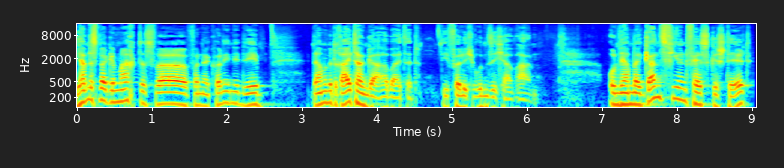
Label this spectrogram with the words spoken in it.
Wir haben das mal gemacht, das war von der Colin Idee, da haben wir mit Reitern gearbeitet, die völlig unsicher waren. Und wir haben bei ganz vielen festgestellt,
